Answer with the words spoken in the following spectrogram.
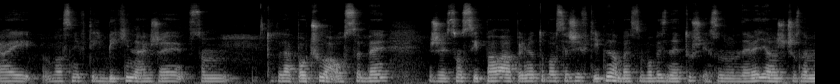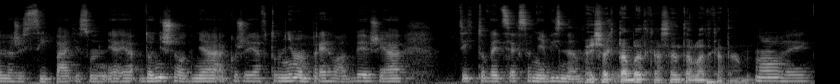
aj vlastne v tých bikinách, že som to teda počula o sebe, že som sypala a pre mňa to bolo sa, že vtipné, lebo ja som vôbec netuš, ja som nevedela, že čo znamená, že sypať. Ja, som, ja, ja do dnešného dňa, akože ja v tom nemám prehľad, vieš, ja v týchto veciach sa nevyznám. Hej, však tabletka sem, tabletka tam. No hej,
